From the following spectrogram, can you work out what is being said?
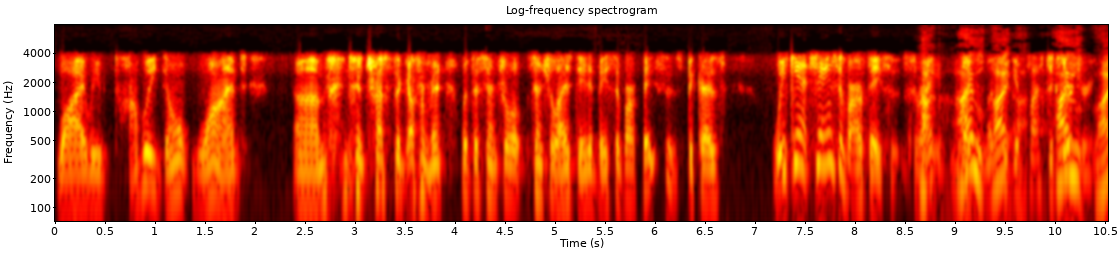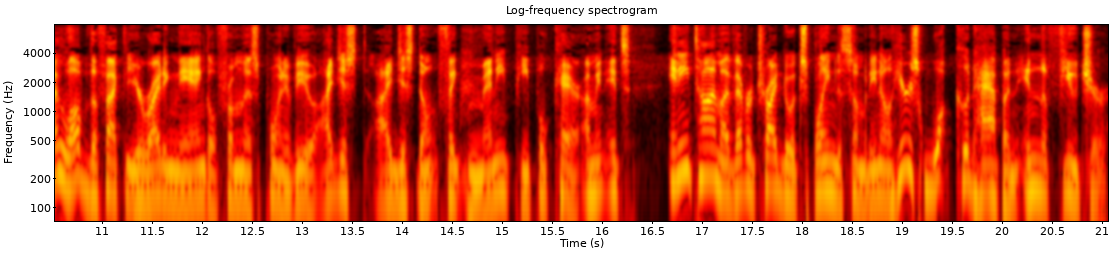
why we probably don't want um, to trust the government with the central centralized database of our faces because we can't change of our faces, right? I, I, get plastic I, surgery. I love the fact that you're writing the angle from this point of view. I just I just don't think many people care. I mean, it's any time I've ever tried to explain to somebody, no, here's what could happen in the future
